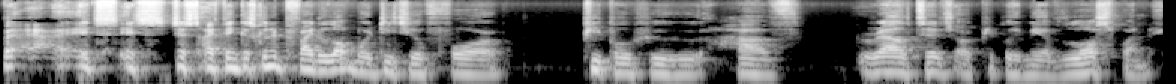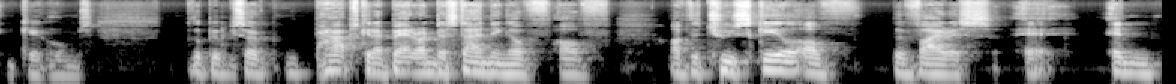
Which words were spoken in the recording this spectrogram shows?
but uh, it's it's just I think it's going to provide a lot more detail for people who have relatives or people who may have lost one in care homes. They'll be able to sort of perhaps get a better understanding of of of the true scale of the virus uh, in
